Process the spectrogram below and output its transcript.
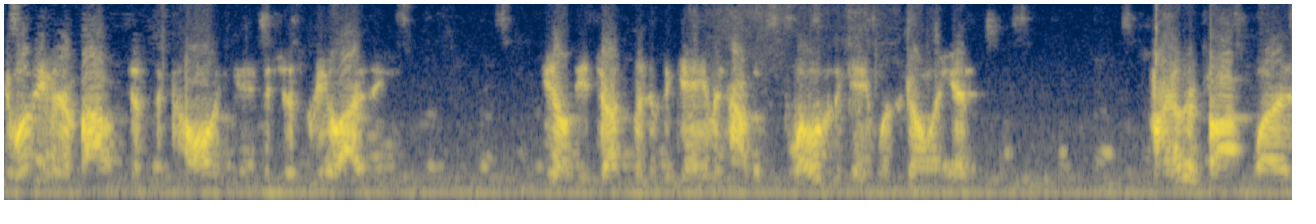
it wasn't even about just the calling game. It's just realizing, you know, the adjustment of the game and how the flow of the game was going. And my other thought was,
